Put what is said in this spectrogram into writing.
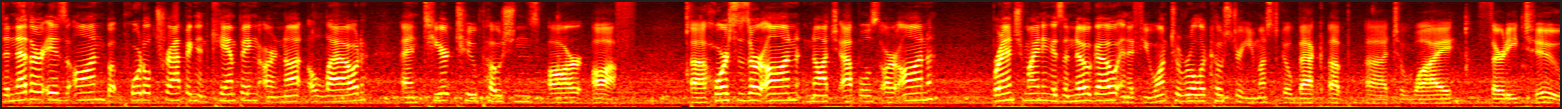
the nether is on, but portal trapping and camping are not allowed, and tier 2 potions are off. Uh, horses are on, notch apples are on. Branch mining is a no-go, and if you want to roller coaster, you must go back up uh, to Y32.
